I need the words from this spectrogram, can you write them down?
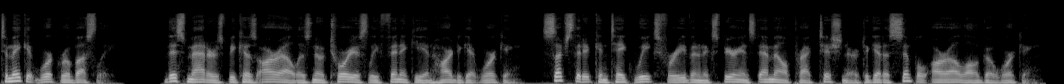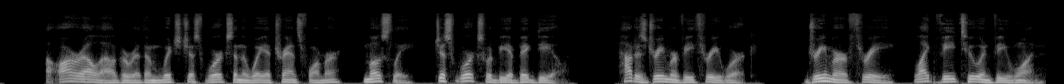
to make it work robustly. This matters because RL is notoriously finicky and hard to get working, such that it can take weeks for even an experienced ML practitioner to get a simple RL algo working. A RL algorithm which just works in the way a transformer, mostly, just works would be a big deal. How does Dreamer v3 work? Dreamer v3, like v2 and v1,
